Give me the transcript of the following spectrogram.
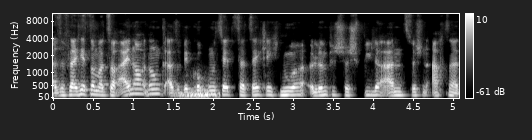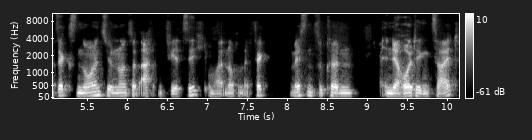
Also vielleicht jetzt nochmal zur Einordnung. Also wir gucken uns jetzt tatsächlich nur Olympische Spiele an zwischen 1896 und 1948, um halt noch einen Effekt messen zu können in der heutigen Zeit.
